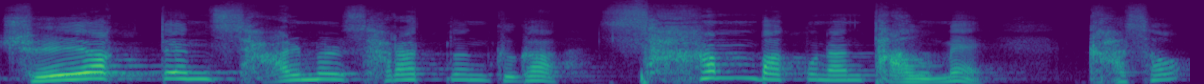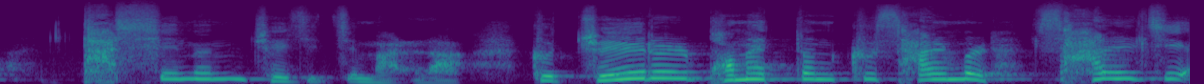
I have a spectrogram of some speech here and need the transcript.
죄악된 삶을 살았던 그가 사함받고 난 다음에 가서 다시는 죄 짓지 말라. 그 죄를 범했던 그 삶을 살지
